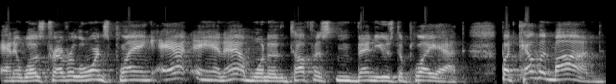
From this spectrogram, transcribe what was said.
and it was Trevor Lawrence playing at A and M, one of the toughest venues to play at. But Kellen Mond,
